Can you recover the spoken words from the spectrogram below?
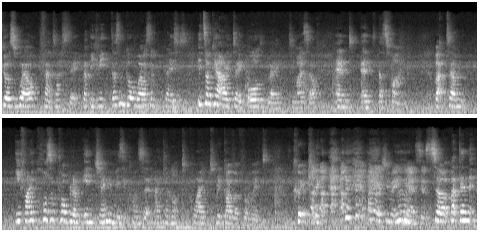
goes well, fantastic. But if it doesn't go well some places, it's okay. I take all the blame to myself, and and that's fine. Yeah. But um, if I cause a problem in chamber music concert, I cannot quite recover from it quickly. I know what you mean. Mm. Yes, yes. So, but then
